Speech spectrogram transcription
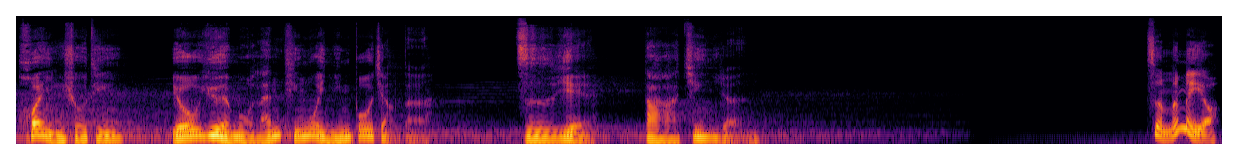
欢迎收听由岳母兰亭为您播讲的《子夜打金人》。怎么没有？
